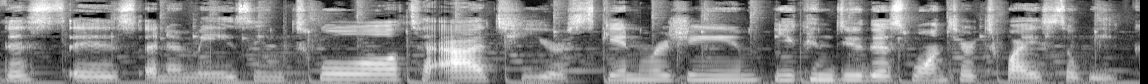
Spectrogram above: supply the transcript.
this is an amazing tool to add to your skin regime. You can do this once or twice a week.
